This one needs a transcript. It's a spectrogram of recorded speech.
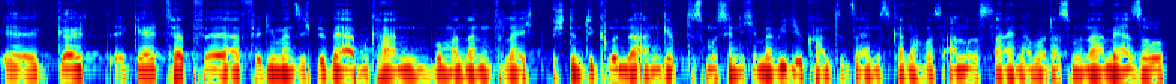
äh, Geld, äh, Geldtöpfe, für die man sich bewerben kann, wo man dann vielleicht bestimmte Gründe angibt. Das muss ja nicht immer Videocontent sein, das kann auch was anderes sein. Aber dass man da mehr so,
